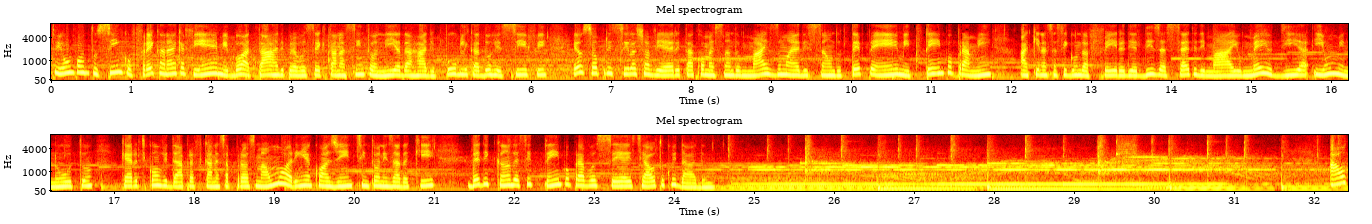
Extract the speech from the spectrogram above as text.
101.5 Frei Caneca FM. Boa tarde para você que está na sintonia da Rádio Pública do Recife. Eu sou Priscila Xavier e está começando mais uma edição do TPM Tempo para mim, aqui nessa segunda-feira, dia 17 de maio, meio-dia e um minuto. Quero te convidar para ficar nessa próxima uma horinha com a gente, sintonizada aqui, dedicando esse tempo para você, a esse autocuidado.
